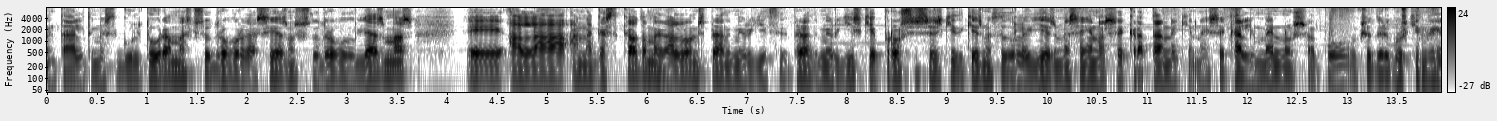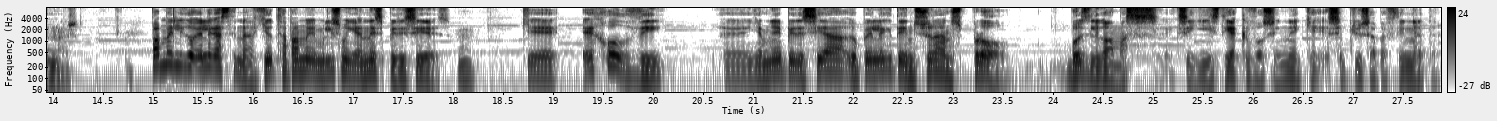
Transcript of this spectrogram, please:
mentality μες στην κουλτούρα μας και στον τρόπο εργασίας μας και στον τρόπο δουλειάς μας. Ε, αλλά αναγκαστικά όταν μεγαλώνεις πρέπει να, πρέπει να δημιουργήσει και πρόσθεσες και ειδικές μεθοδολογίες μέσα για να σε κρατάνε και να είσαι καλυμμένος από εξωτερικούς κινδύνους. Πάμε λίγο, έλεγα στην αρχή ότι θα πάμε μιλήσουμε για νέες υπηρεσίες. Και έχω δει ε, για μια υπηρεσία η οποία λέγεται Insurance Pro. Μπορείς λίγο να μας εξηγήσει τι ακριβώς είναι και σε ποιους απευθύνεται;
